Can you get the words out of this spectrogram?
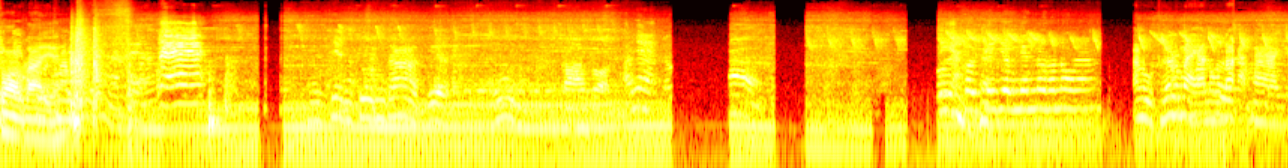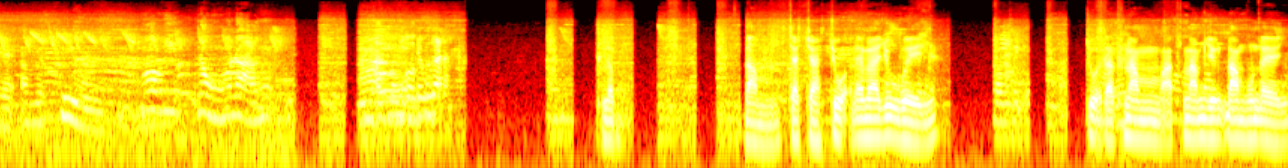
to đầy ăn uống thế này ăn uống lạ hà vậy ăn việc thiểu ngon đi nồng nó đỏ lập đầm chà chà chuột em mà du về nhé. Chuột đã năm à năm dương đầm con đề nhé.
